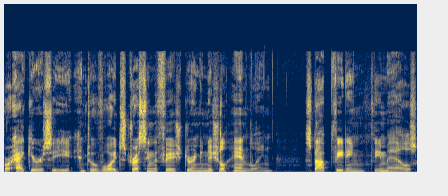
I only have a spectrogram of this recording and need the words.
For accuracy and to avoid stressing the fish during initial handling, stop feeding females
